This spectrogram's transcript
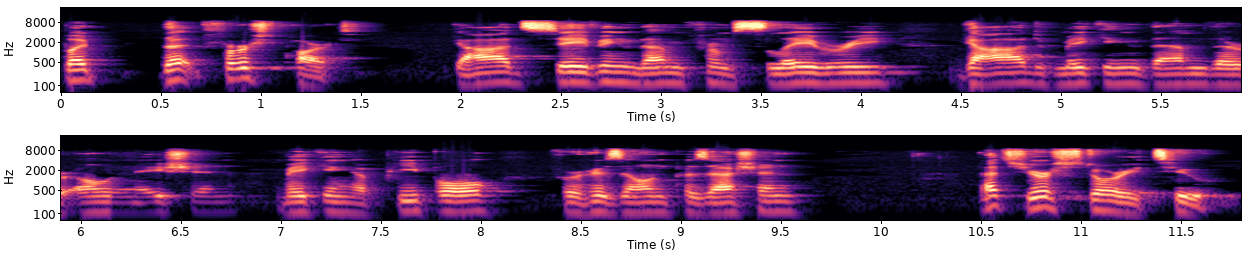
But that first part, God saving them from slavery, God making them their own nation, making a people for his own possession, that's your story too.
